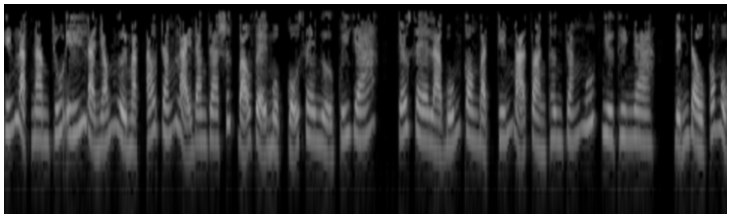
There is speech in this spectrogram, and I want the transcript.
Khiến Lạc Nam chú ý là nhóm người mặc áo trắng lại đang ra sức bảo vệ một cổ xe ngựa quý giá, kéo xe là bốn con bạch kiếm mã toàn thân trắng muốt như thiên nga, đỉnh đầu có một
